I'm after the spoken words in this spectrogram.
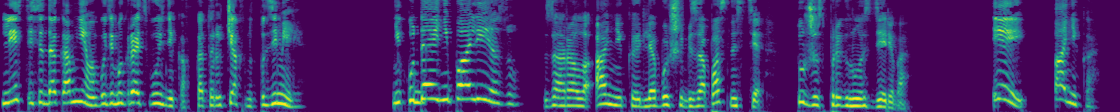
«Лезьте сюда ко мне, мы будем играть в узников, которые чахнут в подземелье». «Никуда я не полезу!» — заорала Анника и для большей безопасности тут же спрыгнула с дерева. «Эй, Аника,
